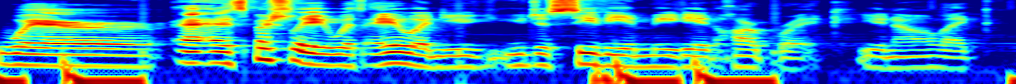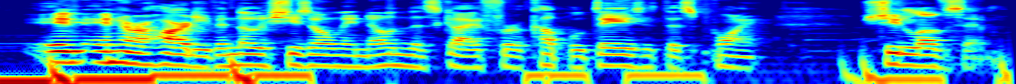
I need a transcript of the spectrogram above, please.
where especially with Eowyn, you you just see the immediate heartbreak. You know, like in in her heart, even though she's only known this guy for a couple days at this point, she loves him.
